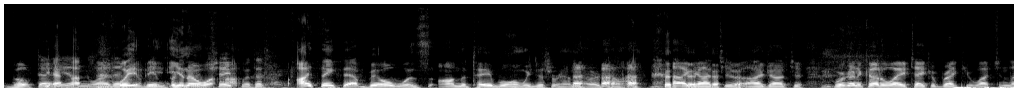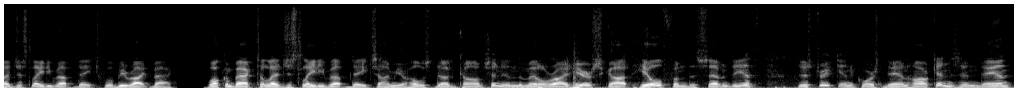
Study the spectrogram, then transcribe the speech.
vote that Yeah. in, why then Well, you'll be in you know, good shape I- with it. I think that bill was on the table and we just ran out of time I got you. I got you. We're going to cut away, take a break. You're watching Legislative Updates. We'll be right back. Welcome back to Legislative Updates. I'm your host, Doug Thompson. In the middle right here, Scott Hill from the 70th District, and of course, Dan Hawkins. And Dan,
